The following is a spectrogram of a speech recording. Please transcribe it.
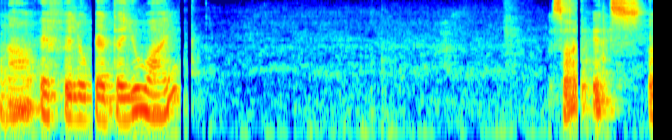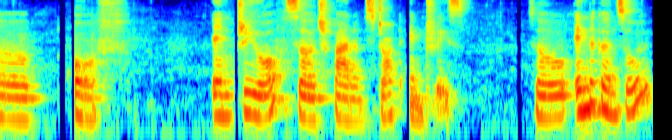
Now if we look at the UI, sorry it's uh, of entry of search so in the console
